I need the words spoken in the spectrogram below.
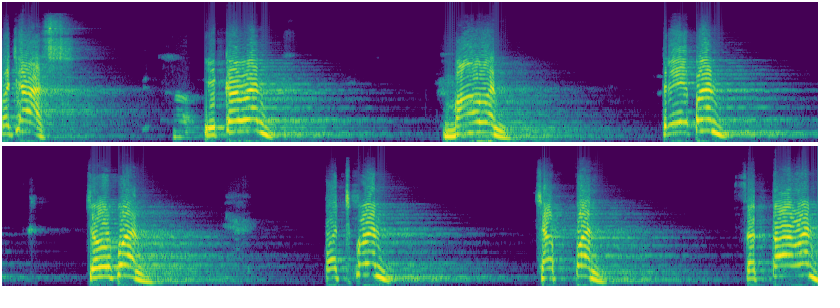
पचास इक्यावन बावन त्रेपन चौपन पचपन छप्पन सत्तावन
